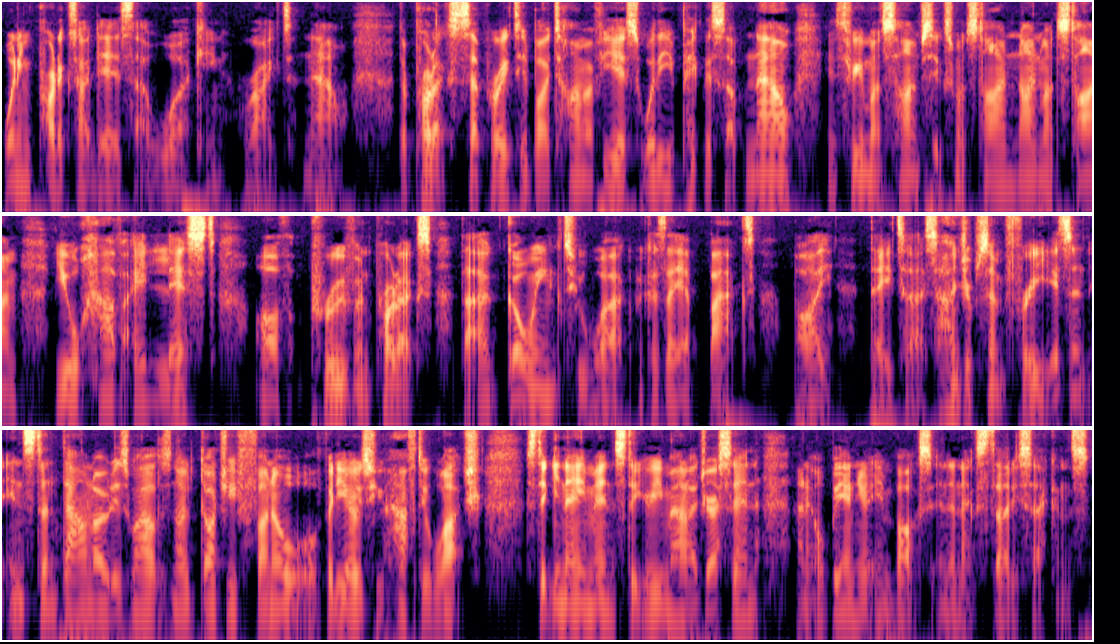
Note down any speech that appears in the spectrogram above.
winning product ideas that are working right now. The product's separated by time of year, so whether you pick this up now, in three months' time, six months' time, nine months' time, you'll have a list of proven products that are going to work because they are backed by data. It's 100% free. It's an instant download as well. There's no dodgy funnel or videos you have to watch. Stick your name in, stick your email address in, and it will be in your inbox in the next 30 seconds.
